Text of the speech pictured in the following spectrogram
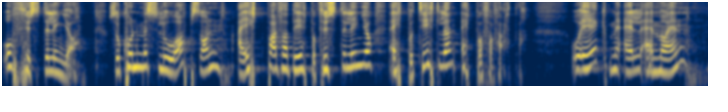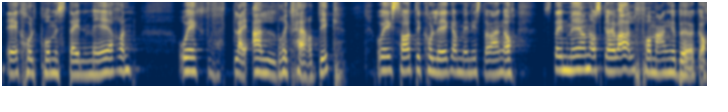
og førstelinja. Så kunne vi slå opp sånn ett på alfabet på førstelinja, ett på tittelen, ett på forfatter. Og jeg med L, M og N Jeg holdt på med Stein Meren. Og jeg ble aldri ferdig. Og jeg sa til kollegaen min i Stavanger Stein Meren har skrevet altfor mange bøker.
